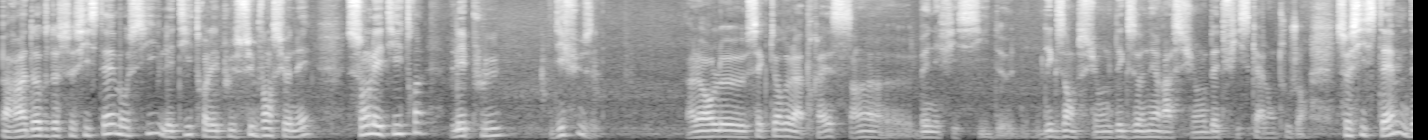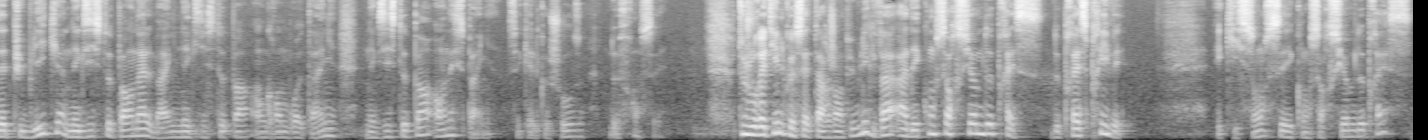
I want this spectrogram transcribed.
Paradoxe de ce système aussi, les titres les plus subventionnés sont les titres les plus diffusés. Alors le secteur de la presse hein, bénéficie d'exemptions, d'exonérations, d'aides fiscales en tout genre. Ce système d'aide publique n'existe pas en Allemagne, n'existe pas en Grande-Bretagne, n'existe pas en Espagne. C'est quelque chose de français. Toujours est-il que cet argent public va à des consortiums de presse, de presse privée. Et qui sont ces consortiums de presse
